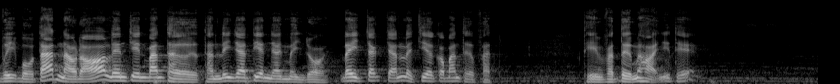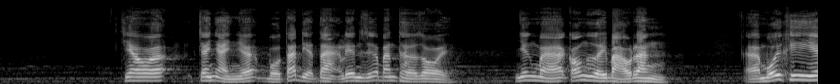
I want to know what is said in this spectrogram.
vị Bồ Tát nào đó lên trên ban thờ thần linh gia tiên nhà mình rồi đây chắc chắn là chưa có ban thờ Phật. Thì Phật tử mới hỏi như thế. Treo ờ, tranh ảnh Bồ Tát Địa Tạng lên giữa ban thờ rồi nhưng mà có người bảo rằng à, mỗi khi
